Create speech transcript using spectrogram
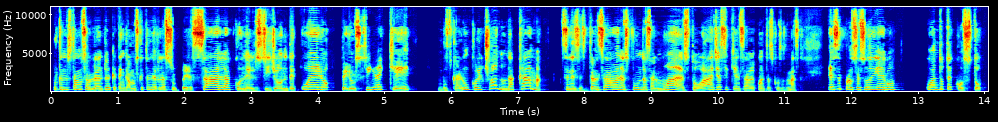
porque no estamos hablando de que tengamos que tener la super sala con el sillón de cuero, pero sí hay que buscar un colchón, una cama. Se necesitan sábanas, fundas, almohadas, toallas y quién sabe cuántas cosas más. Ese proceso, Diego, ¿cuánto te costó?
